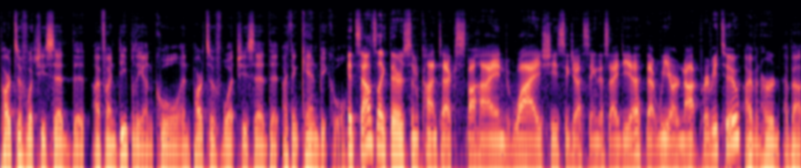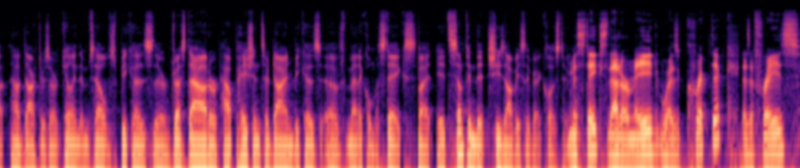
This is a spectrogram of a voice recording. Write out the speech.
parts of what she said that I find deeply uncool and parts of what she said that I think can be cool. It sounds like there's some context behind why she's suggesting this idea that we are not privy to. I haven't heard about how doctors are killing themselves because they're stressed out or how patients are dying because of medical mistakes, but it's something that she's obviously very close to. Mistakes that are made was cryptic as a phrase.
